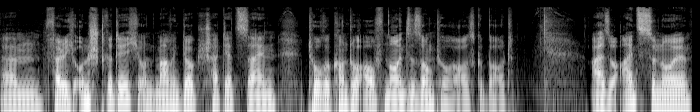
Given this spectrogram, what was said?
Ähm, völlig unstrittig und Marvin Duksch hat jetzt sein Torekonto auf neun Saisontore ausgebaut. Also 1 zu 0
